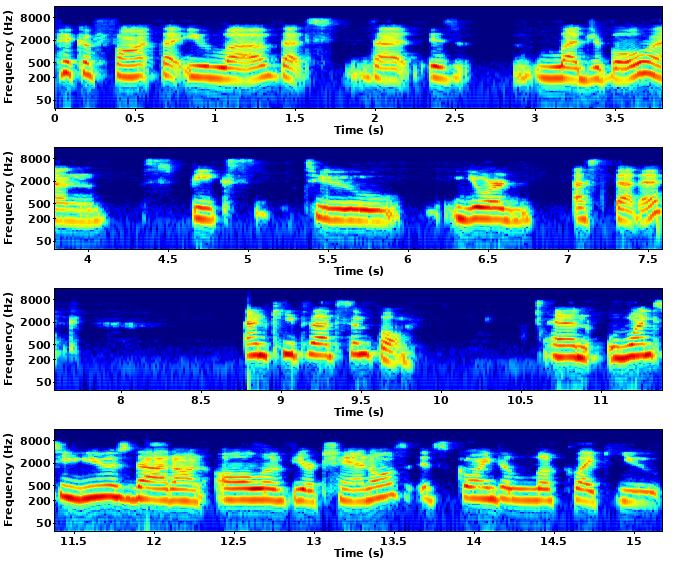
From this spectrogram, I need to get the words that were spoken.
Pick a font that you love that's that is legible and speaks to your aesthetic and keep that simple. And once you use that on all of your channels, it's going to look like you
